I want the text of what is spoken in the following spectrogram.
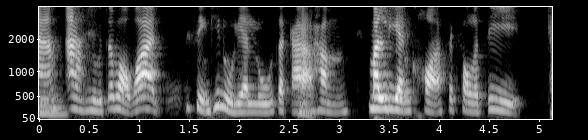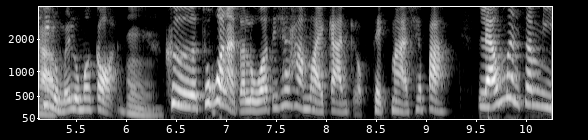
นะอืมอืมอะหนูจะบอกว่าสิ่งที่หนูเรียนรู้จากการครับทำมาเรียนคอร์ส sexology ครับที่หนูไม่รู้มาก่อนอืมคือทุกคนอาจจะรู้ว่าติชาทำรายการเกี่ยวกับเซ็กมาใช่ปะแล้วมันจะมี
